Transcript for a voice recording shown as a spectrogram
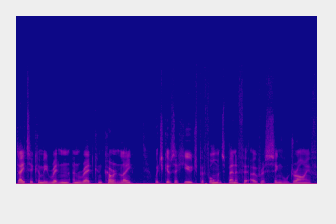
Data can be written and read concurrently, which gives a huge performance benefit over a single drive.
